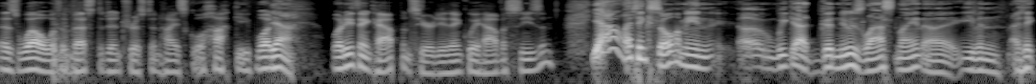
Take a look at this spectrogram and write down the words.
as well with a vested interest in high school hockey. What yeah. What do you think happens here? Do you think we have a season? Yeah, I think so. I mean, uh, we got good news last night. Uh, even I think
